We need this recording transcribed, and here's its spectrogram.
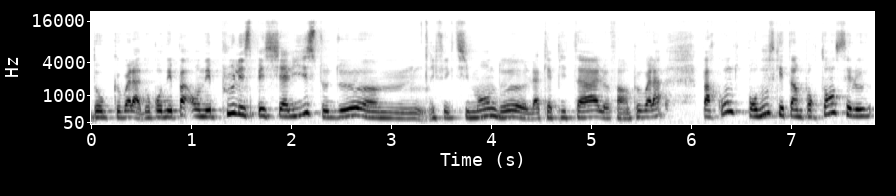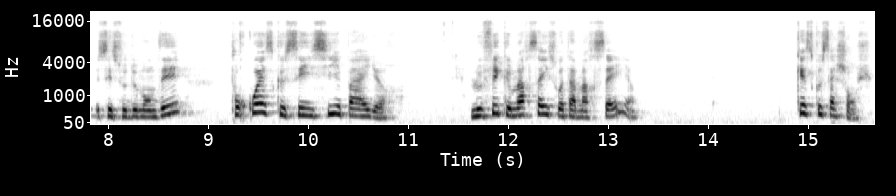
Donc voilà, donc on n'est pas, on n'est plus les spécialistes de, euh, effectivement, de la capitale. Enfin un peu voilà. Par contre, pour nous, ce qui est important, c'est le, c'est se demander pourquoi est-ce que c'est ici et pas ailleurs le fait que Marseille soit à Marseille, qu'est-ce que ça change?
